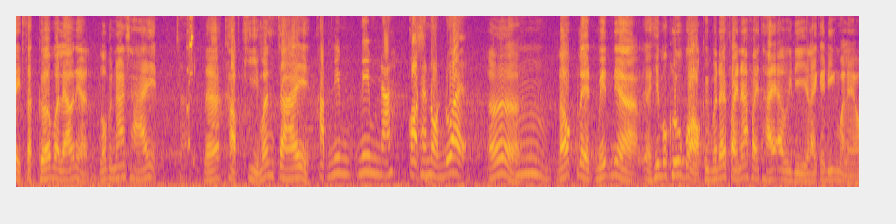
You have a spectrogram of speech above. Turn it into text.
ติดสเกิร์ตมาแล้วเนี่ยรถเป็นน่าใช้ใช่นะขับขี่มั่นใจ ขับนิ่มนิ่มนะเกาะถนนด้วย เอออมแล้วเกรดมิดเนี่ยอย่างที่เมื่อครู่บอกคือมันได้ไฟหน้าไฟท้าย LED ไลท์กระดิ้งมาแล้ว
